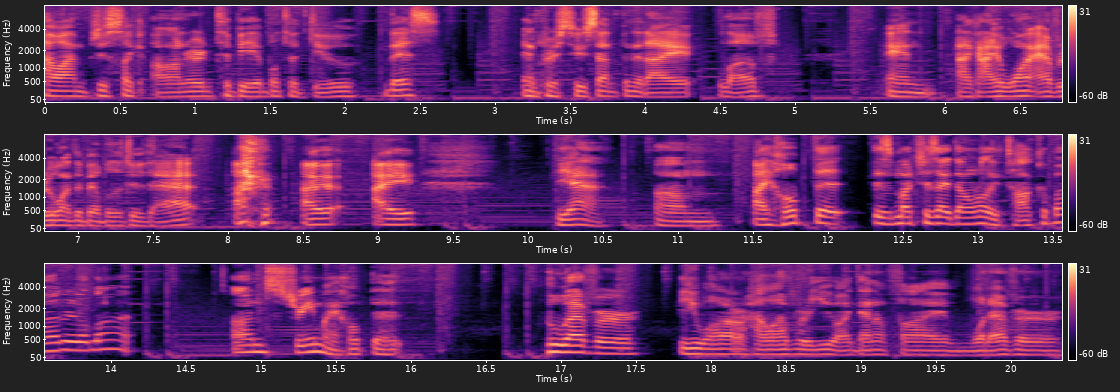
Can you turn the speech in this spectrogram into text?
how I'm just like honored to be able to do this and pursue something that I love and like I want everyone to be able to do that. I I yeah. Um I hope that as much as I don't really talk about it a lot on stream, I hope that whoever you are, however you identify, whatever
